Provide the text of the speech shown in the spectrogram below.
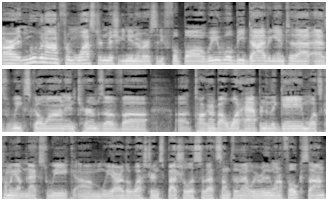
All right, moving on from Western Michigan University football, we will be diving into that as weeks go on in terms of uh, uh, talking about what happened in the game, what's coming up next week. Um, we are the Western specialists, so that's something that we really want to focus on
